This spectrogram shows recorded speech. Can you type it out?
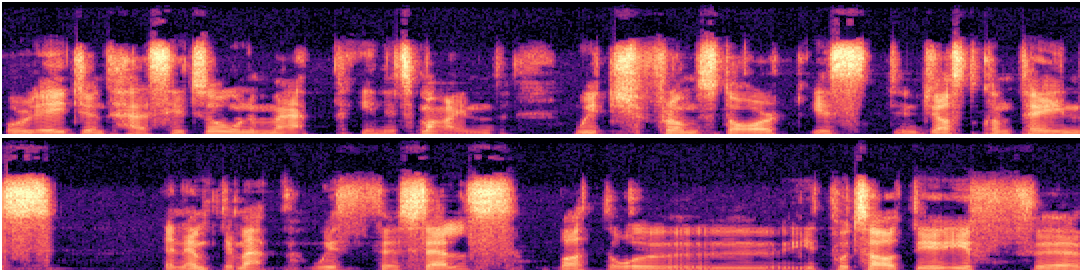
or agent has its own map in its mind which from start is just contains an empty map with uh, cells but all, it puts out if uh,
